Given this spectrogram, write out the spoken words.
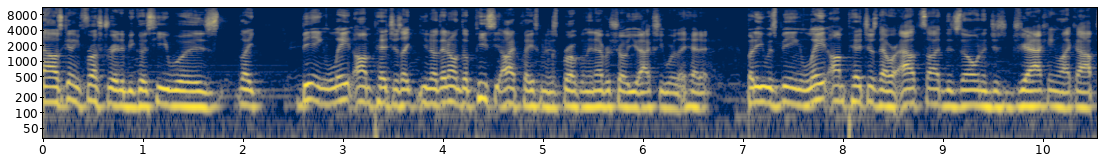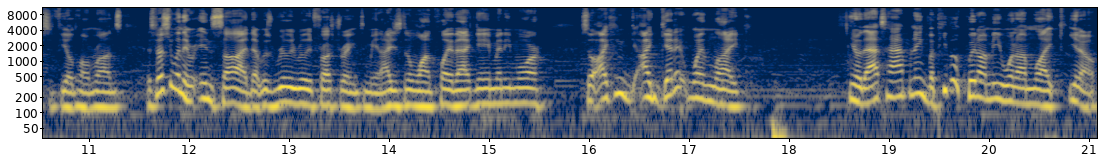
I was getting frustrated because he was like being late on pitches. Like you know, they don't the PCI placement is broken. They never show you actually where they hit it but he was being late on pitches that were outside the zone and just jacking like opposite field home runs, especially when they were inside. That was really, really frustrating to me, and I just didn't want to play that game anymore. So I can, I get it when like, you know, that's happening, but people quit on me when I'm like, you know,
